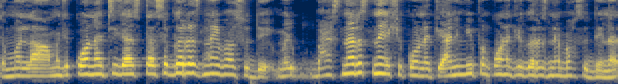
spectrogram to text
तर मला म्हणजे कोणाची जास्त असं गरज नाही भासू दे. म्हणजे भासणारच नाही अशी कोणाची. आणि मी पण कोणाची गरज नाही भासू देणार.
